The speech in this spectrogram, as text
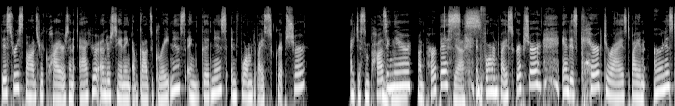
This response requires an accurate understanding of God's greatness and goodness informed by scripture. I just am pausing Mhm. there on purpose Yes. informed by scripture and is characterized by an earnest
